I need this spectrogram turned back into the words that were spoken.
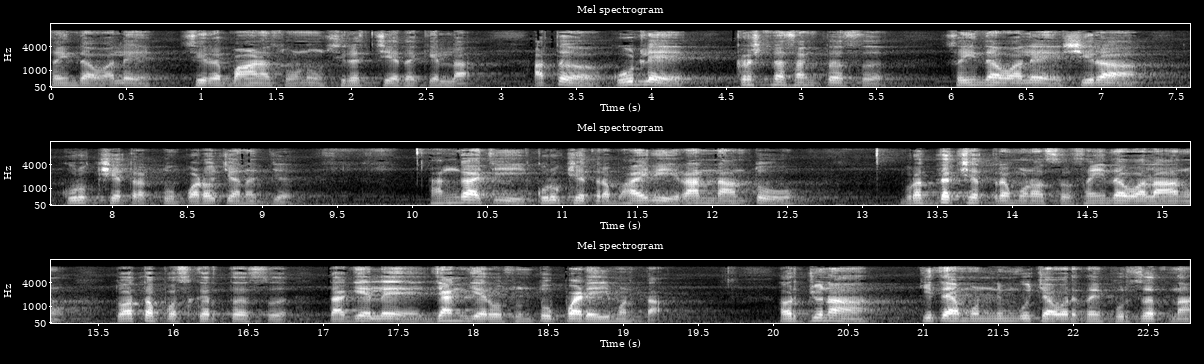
ಸೈಂದವಾಲೆ ಶಿರಬಾಣ ಸೋಣು शिरಚ್ಛೇದಕೆಲ್ಲ ಅತ ಕೂಡ್ಲೇ ಕೃಷ್ಣ ಸಂಕ್ತಸ್ ಸೈಂದವಾಲೆ ಶಿರ ಕುರುಕ್ಷೇತ್ರ ರಕ್ತನು ಪಾಡೋಚನಜ್ಜ हांगाची कुरुक्षेत्रा भायरी रान्नान तूं वृद्धक्षेत्र म्हूण आस सैंदवाला न्हू तो तपस करतस तागेले जांगेर वचून तूं पाडेय म्हणटा अर्जुना कित्या म्हूण निमगुच्या वर थंय फुर्सत ना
